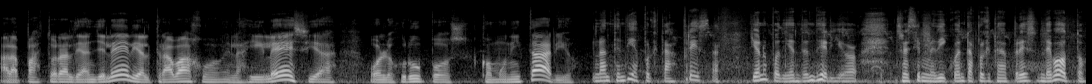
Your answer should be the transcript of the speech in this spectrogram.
a la pastoral de Angelelli, al trabajo en las iglesias o en los grupos comunitarios. No entendía por qué estabas presa. Yo no podía entender. Yo recién me di cuenta por qué estaba presa en devoto.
